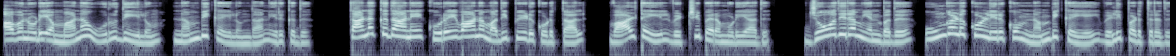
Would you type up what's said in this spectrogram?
அவனுடைய மன உறுதியிலும் நம்பிக்கையிலும் தான் இருக்குது. தனக்குதானே குறைவான மதிப்பீடு கொடுத்தால் வாழ்க்கையில் வெற்றி பெற முடியாது. ஜோதிடம் என்பது உங்களுக்குள் இருக்கும் நம்பிக்கையை வெளிப்படுத்துறது.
